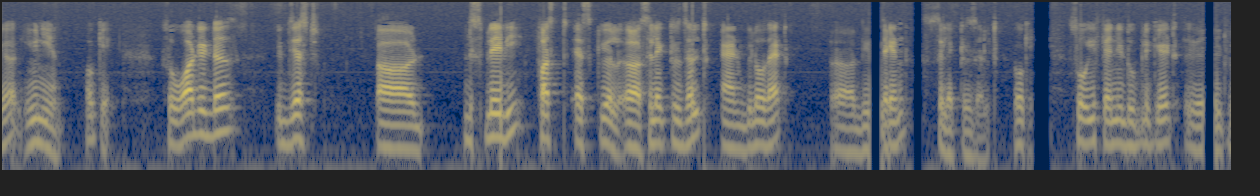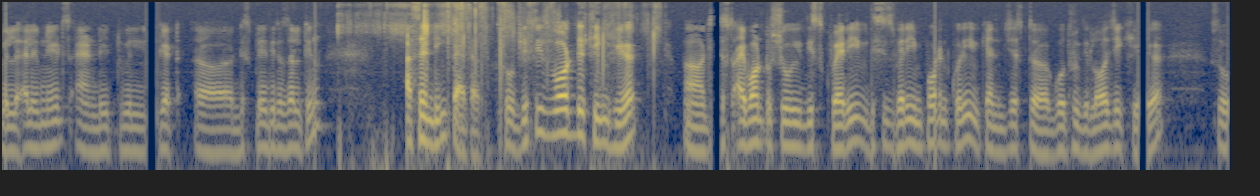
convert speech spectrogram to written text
here union. Okay. So what it does it just uh, display the first SQL uh, select result and below that uh, the second select result. Okay. So if any duplicate uh, it will eliminates and it will get display the result in ascending pattern. So this is what the thing here uh, just I want to show you this query. This is very important query. You can just uh, go through the logic here. So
